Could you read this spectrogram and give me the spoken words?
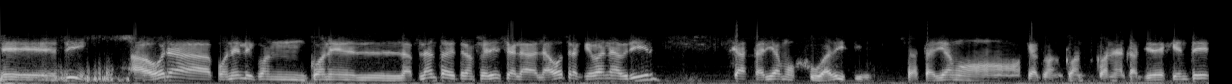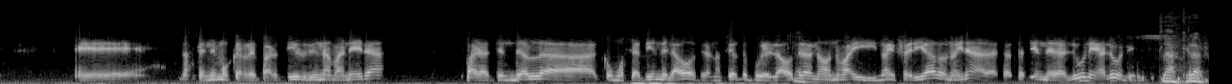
Eh, sí, ahora ponerle con, con el, la planta de transferencia, la, la otra que van a abrir, ya estaríamos jugadísimos, ya estaríamos, o con, con, con la cantidad de gente, eh, nos tenemos que repartir de una manera para atenderla como se atiende la otra, ¿no es cierto? Porque la otra no no hay no hay feriado, no hay nada, se atiende de lunes a lunes. Claro, claro,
